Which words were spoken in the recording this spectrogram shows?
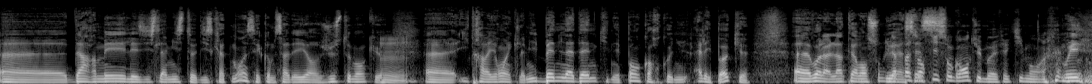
euh, d'armer les islamistes discrètement. Et c'est comme ça d'ailleurs justement que Hmm. euh, ils travailleront avec l'ami Ben Laden, qui n'est pas encore connu à l'époque. Euh, voilà, l'intervention de Il a pas l'URSS. sorti son grand tube, effectivement. Oui.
